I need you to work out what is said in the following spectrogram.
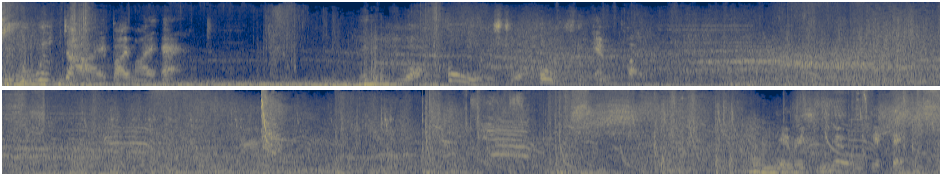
You will die by my hand. You are fools to oppose the Empire. There is no defense.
